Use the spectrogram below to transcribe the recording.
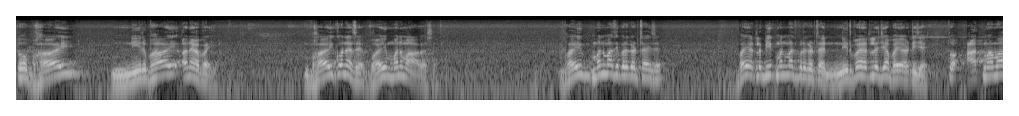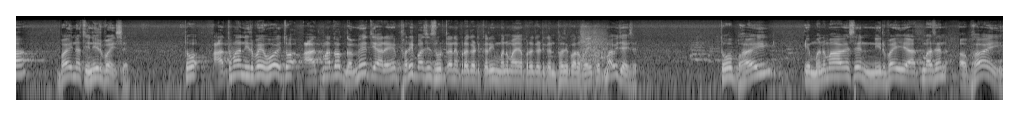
તો ભય, નિર્ભય અને અભય. ભય કોને છે? ભય મનમાં આવે છે. ભય મનમાંથી પ્રગટ થાય છે. ભય એટલે બીક મનમાં જ પ્રગટ થાય. નિર્ભય એટલે જ્યાં ભય હટી જાય. તો આત્મામાં ભય નથી, નિર્ભય છે. તો આત્મા નિર્ભય હોય તો આત્મા તો ગમે ત્યારે ફરી પાછી સુરતાને પ્રગટ કરી, મનમાયા પ્રગટ કરીને ફરી પાછો ભયપતમાં આવી જાય છે. તો ભય એ મનમાં આવે છે, નિર્ભય એ આત્મા છે ને અભય.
